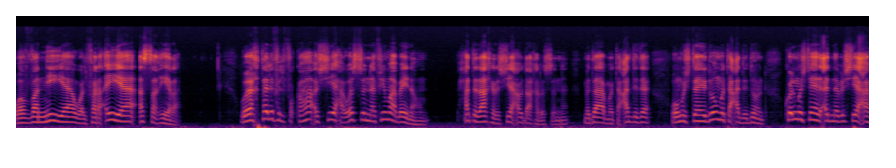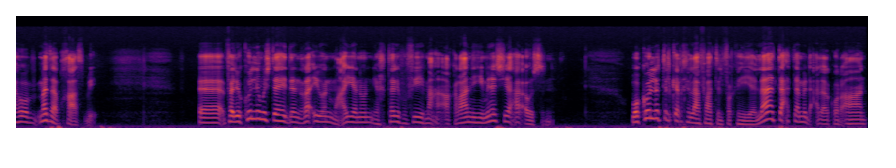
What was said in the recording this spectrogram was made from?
والظنية والفرعية الصغيرة. ويختلف الفقهاء الشيعة والسنة فيما بينهم حتى داخل الشيعة وداخل السنة. مذاهب متعددة ومجتهدون متعددون. كل مجتهد عندنا بالشيعة هو مذهب خاص به. آه، فلكل مجتهد رأي معين يختلف فيه مع أقرانه من الشيعة أو السنة. وكل تلك الخلافات الفقهية لا تعتمد على القرآن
